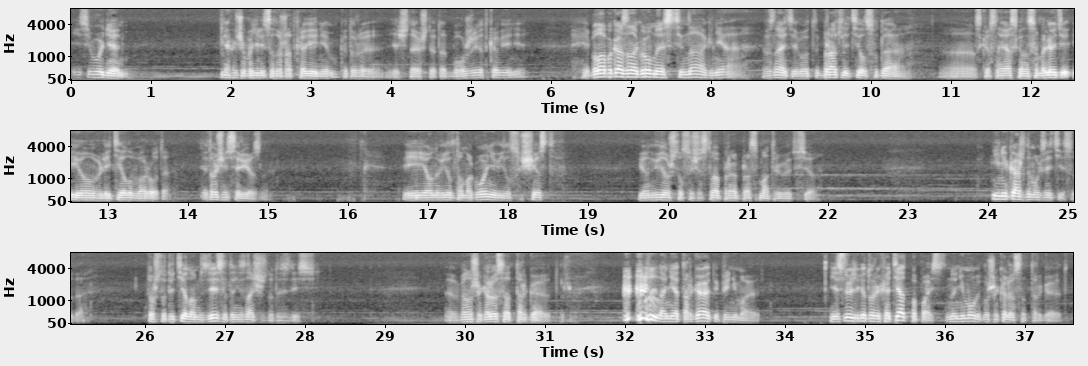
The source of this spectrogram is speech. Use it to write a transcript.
И сегодня я хочу поделиться тоже откровением, которое я считаю, что это Божье откровение. И была показана огромная стена огня. Вы знаете, вот брат летел сюда э, с Красноярска на самолете, и он влетел в ворота. Это очень серьезно. И он видел там огонь, и видел существ. И он видел, что существа просматривают все. И не каждый мог зайти сюда. То, что ты телом здесь, это не значит, что ты здесь. Э, потому что колеса отторгают тоже. Они отторгают и принимают. Есть люди, которые хотят попасть, но не могут, потому что колеса отторгают.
